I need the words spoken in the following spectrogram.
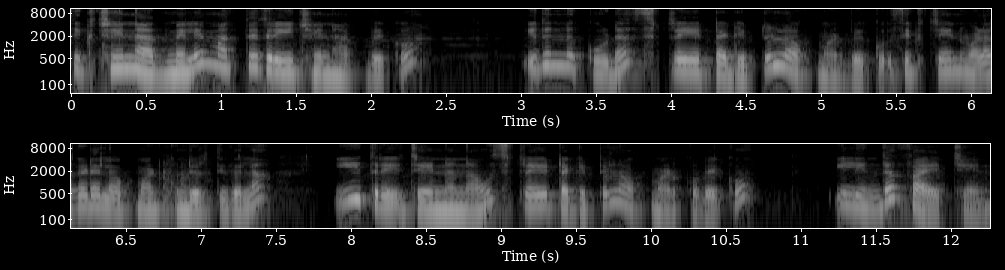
ಸಿಕ್ಸ್ ಚೈನ್ ಆದಮೇಲೆ ಮತ್ತೆ ತ್ರೀ ಚೈನ್ ಹಾಕಬೇಕು. ಇದನ್ನು ಕೂಡ ಸ್ಟ್ರೇಟಾಗಿಟ್ಟು ಲಾಕ್ ಮಾಡಬೇಕು. ಸಿಕ್ಸ್ ಚೈನ್ ಒಳಗಡೆ ಲಾಕ್ ಮಾಡ್ಕೊಂಡಿರ್ತೀವಲ್ಲ, ಈ ತ್ರೀ ಚೈನ್ನ ನಾವು ಸ್ಟ್ರೇಟಾಗಿಟ್ಟು ಲಾಕ್ ಮಾಡ್ಕೋಬೇಕು. ಇಲ್ಲಿಂದ ಫೈವ್ ಚೈನ್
